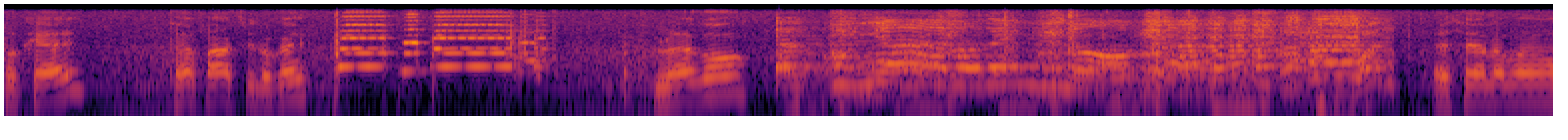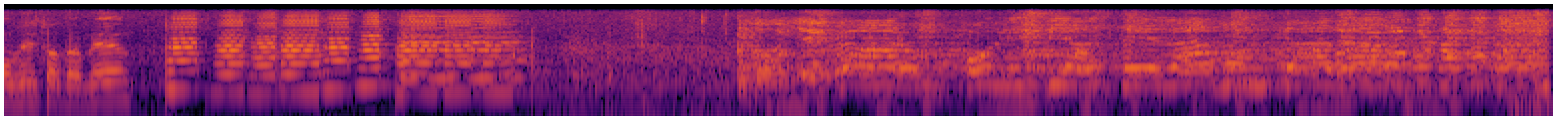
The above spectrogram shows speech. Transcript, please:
Ok, está fácil, ok. Luego, al cuñado de mi novia. ese ya lo hemos visto también. Cuando llegaron policías de la montada.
